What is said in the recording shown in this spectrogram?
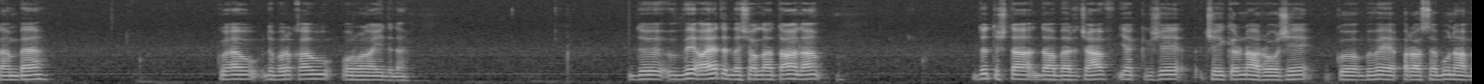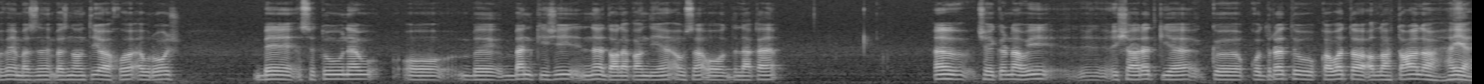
ku ev de dibirqev oronayî dede De ve ayet de Allah Teala دتشتہ دا برچاف یا کش چھکرنا روشے کو بوے قراسبونا بوے بزنانتیا خو او روش بے ستونو بے بن کسی جی نے دالقان دیا اوسا او دلاق او کرنا وی اشارت کیا کہ قدرت و قوت اللہ تعالی ہے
